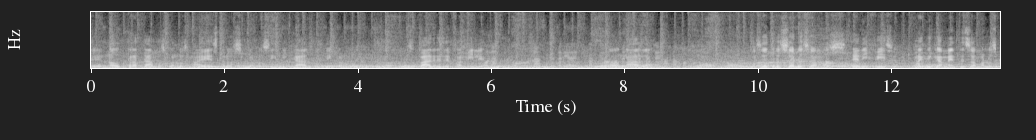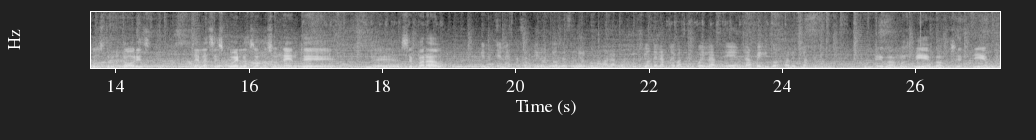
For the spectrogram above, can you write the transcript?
Eh, no tratamos con los maestros, con los sindicatos, ni con los, padres de familia. ¿Con la, Secretaría de Educación no, no nada. tampoco? No, no. Nosotros solo somos edificios. Prácticamente somos los constructores de las escuelas. Somos un ente eh, separado. En, este sentido, entonces, señor, ¿cómo va la construcción de las nuevas escuelas en la Félix González Cáceres? Eh, vamos bien, vamos en tiempo,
